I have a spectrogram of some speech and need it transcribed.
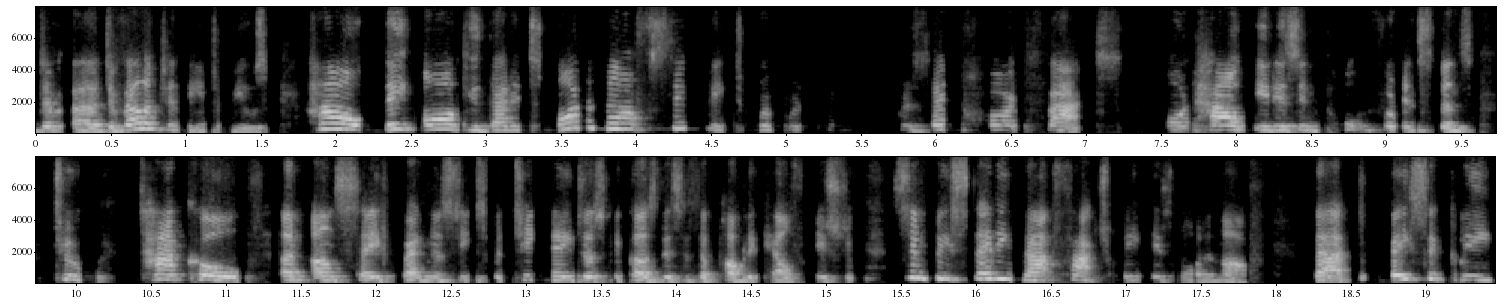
de uh, developed in the interviews, how they argue that it's not enough simply to present hard facts on how it is important, for instance, to tackle an unsafe pregnancies for teenagers because this is a public health issue. Simply stating that factually is not enough. That basically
